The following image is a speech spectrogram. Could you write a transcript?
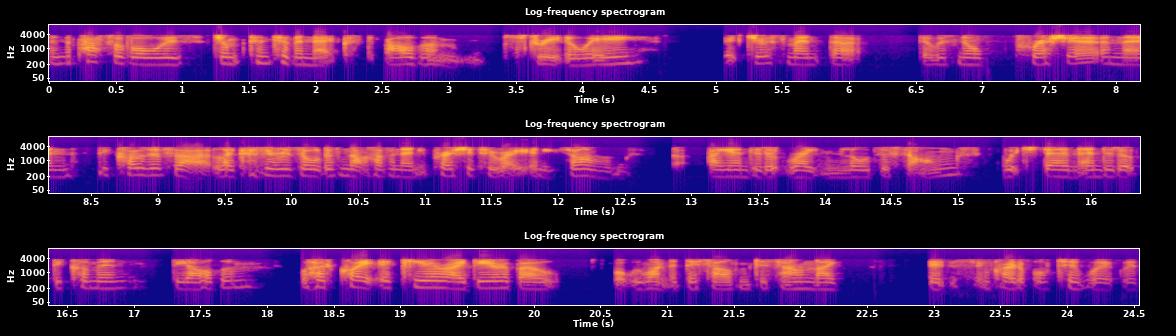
in the past, we've always jumped into the next album straight away. It just meant that there was no pressure, and then because of that, like as a result of not having any pressure to write any songs, I ended up writing loads of songs, which then ended up becoming the album. We had quite a clear idea about what we wanted this album to sound like. It's incredible to work with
